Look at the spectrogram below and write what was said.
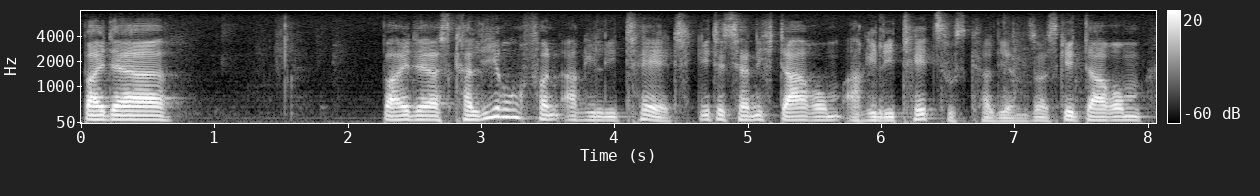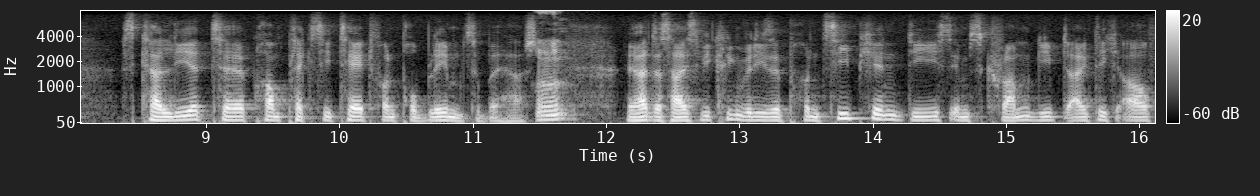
bei der bei der Skalierung von Agilität geht es ja nicht darum, Agilität zu skalieren, sondern es geht darum, skalierte Komplexität von Problemen zu beherrschen. Mhm. Ja, das heißt, wie kriegen wir diese Prinzipien, die es im Scrum gibt, eigentlich auf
